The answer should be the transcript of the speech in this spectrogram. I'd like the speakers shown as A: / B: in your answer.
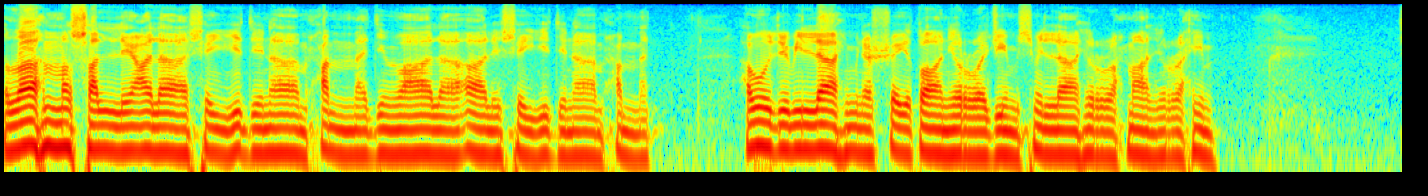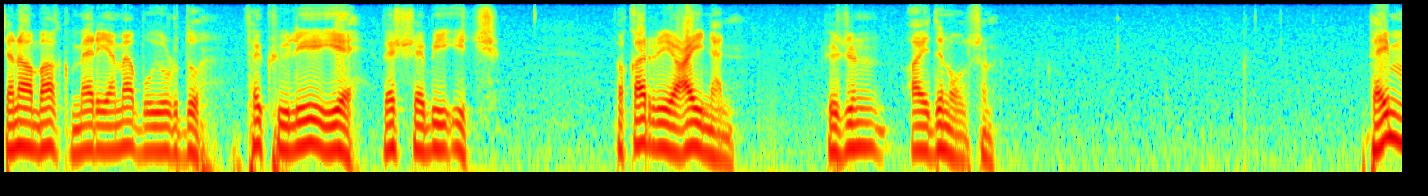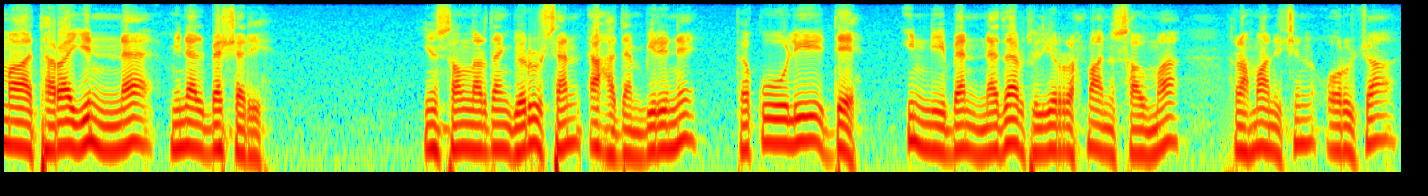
A: Allahümme salli ala seyyidina Muhammedin ve ala ali seyyidina Muhammed. Euzu billahi mineşşeytanirracim. Bismillahirrahmanirrahim. Cenab-ı Hak Meryem'e buyurdu. Fekülü ye ve şebi iç. Fekarri aynen. Gözün aydın olsun. Feimma terayinne minel beşeri insanlardan görürsen ahaden birini fekuli de inni ben nezertü lirrahmani savma Rahman için oruca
